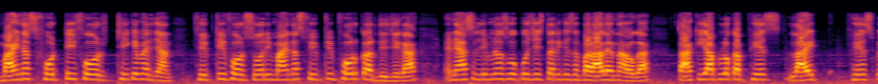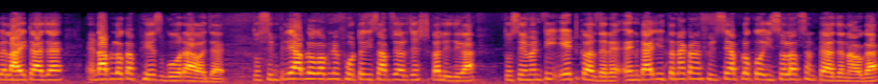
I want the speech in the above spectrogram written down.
माइनस फोर्टी फोर ठीक है मेरी जान? Fifty four sorry minus fifty four कर दीजिएगा। एंड यहाँ से लिमिनस को कुछ इस तरीके से बढ़ा लेना होगा, ताकि आप लोग का फेस लाइट फेस पे लाइट आ जाए एंड आप लोग का फेस गोरा हो जाए। तो सिंपली आप लोग अपने फ़ोटो के हिसाब से एडजस्ट कर लीजिएगा। तो 78 कर दे रहे हैं। एंड गाइज़ इतना करना फिर से आप लोग को इस वाला ऑप्शन पे आ जाना होगा।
